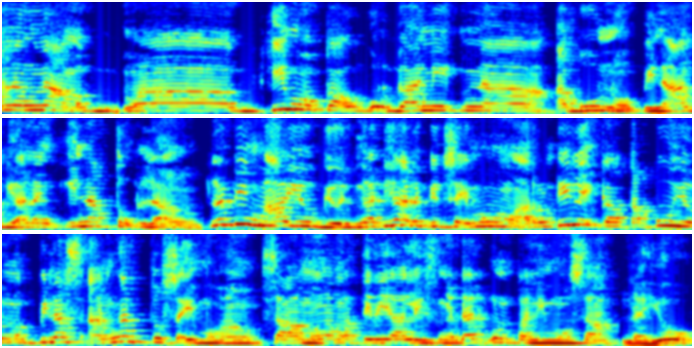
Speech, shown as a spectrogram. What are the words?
anang na mag maghimo ka og organic na abono pinaagi anang inato lang labing maayo gyud nga diha gyud sa imong mga aron dili ka kapuyon magpinas-an ngadto sa imong sa mga materialis nga dadon pa nimo sa layo.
